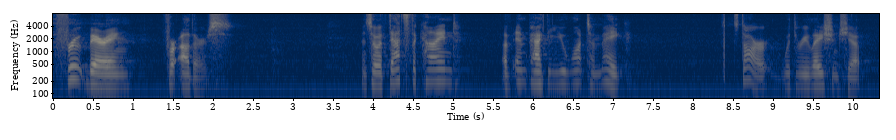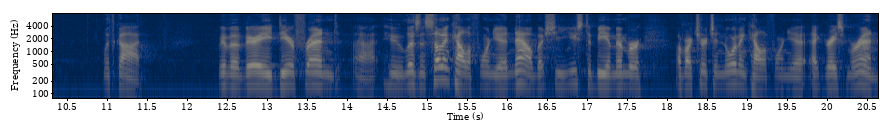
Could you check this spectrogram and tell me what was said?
fruit bearing for others. And so, if that's the kind of impact that you want to make, start with the relationship with God. We have a very dear friend uh, who lives in Southern California now, but she used to be a member of our church in Northern California at Grace Marin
